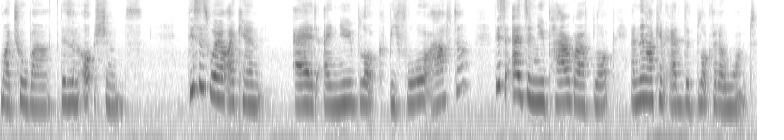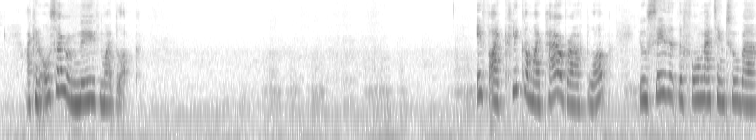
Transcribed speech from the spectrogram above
my toolbar, there's an options. This is where I can add a new block before or after. This adds a new paragraph block and then I can add the block that I want. I can also remove my block. If I click on my paragraph block, you'll see that the formatting toolbar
